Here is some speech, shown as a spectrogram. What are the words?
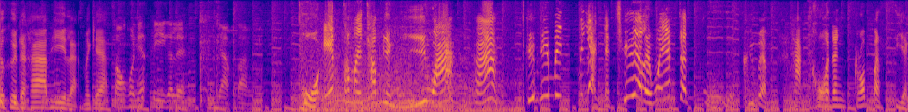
ก็คือจะฆ่าพี่แหละเมื่อกี้สองคนเนี้ยตีกันเลยผมอยากฟัง โหเอฟทำไมทำอย่างนี้วะฮะคือพี่ไม่ไม่อยากจะเชื่อเลยว่าเอฟจะโอ้โหคือแบบหักคอดังกรอบแบบเสียง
